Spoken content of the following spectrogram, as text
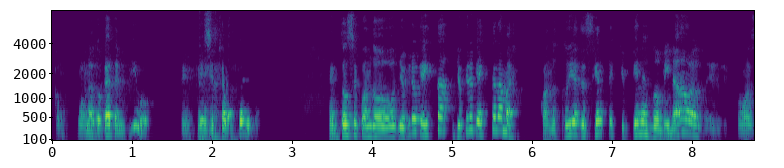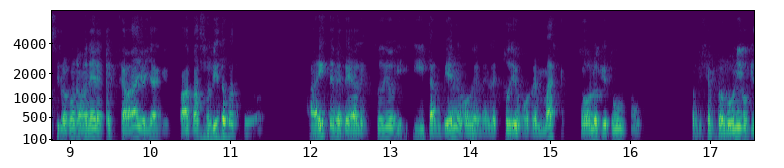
con una tocata en vivo, tenéis que entrar a hacerlo. Entonces, cuando yo creo que ahí está, yo creo que ahí está la magia. Cuando tú ya te sientes que tienes dominado, eh, como decirlo de alguna manera, el caballo, ya que va, solito contigo, ahí te metes al estudio y, también en el estudio ocurren magia. Todo lo que tú, por ejemplo, lo único que,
